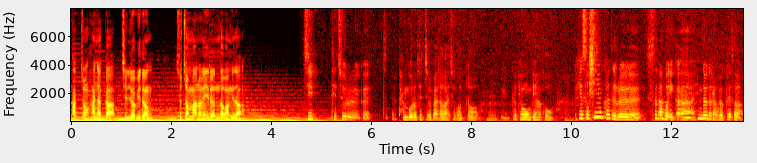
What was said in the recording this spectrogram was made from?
각종 한약값, 진료비 등 수천만 원에 이른다고 합니다. 집 대출 그러니까 담보로 대출 받아가지고 또 병원비하고 계속 신용카드를 쓰다 보니까 힘들더라고요. 그래서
